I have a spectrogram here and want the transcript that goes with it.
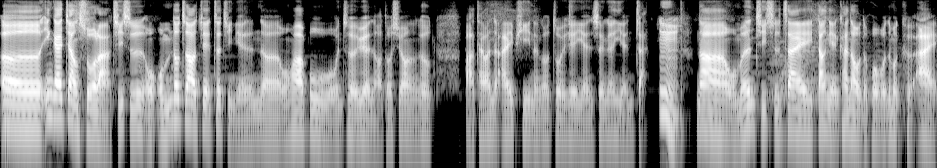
呃，应该这样说啦。其实我我们都知道这这几年呢，文化部文策院啊，都希望能够把台湾的 IP 能够做一些延伸跟延展。嗯，那我们其实，在当年看到我的婆婆那么可爱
